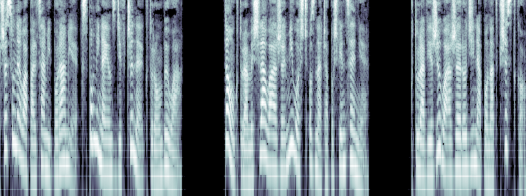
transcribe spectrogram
Przesunęła palcami po ramię, wspominając dziewczynę, którą była. Tą, która myślała, że miłość oznacza poświęcenie. Która wierzyła, że rodzina ponad wszystko.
